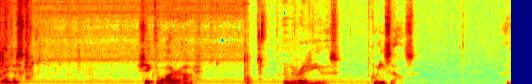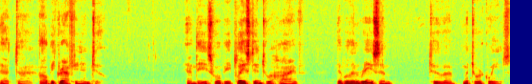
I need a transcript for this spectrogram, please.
And I just shake the water out, and they're ready to use. Queen cells. that uh, I'll be grafting into. And these will be placed into a hive that will then raise them to uh, mature queens.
